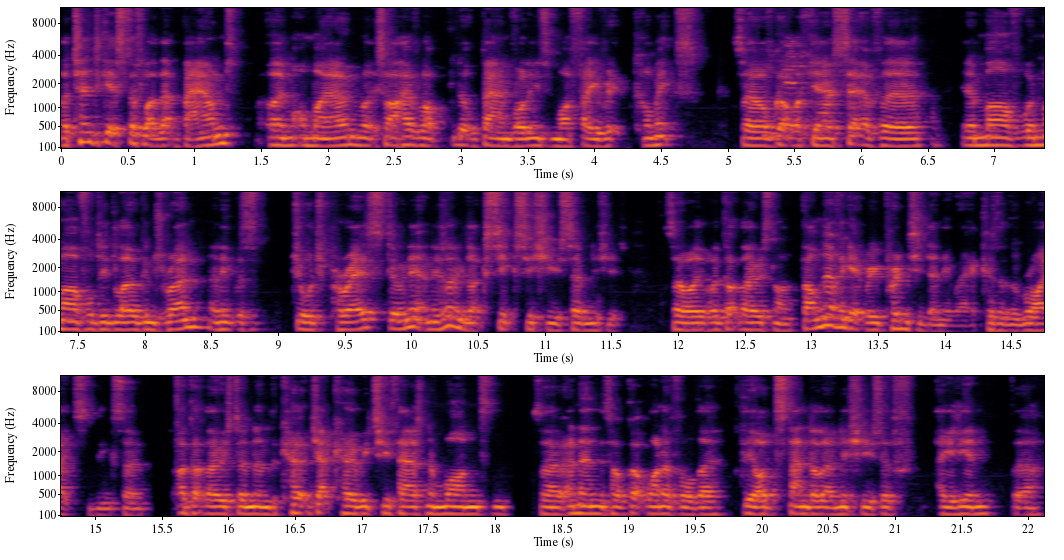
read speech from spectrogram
I tend to get stuff like that bound um, on my own. So I have like little bound volumes of my favourite comics. So I've got like you know a set of uh, you know Marvel when Marvel did Logan's Run, and it was George Perez doing it, and it was only like six issues, seven issues. So I, I got those. done. they'll never get reprinted anywhere because of the rights and things. So I got those done, and the Kurt, Jack Kirby 2001. And so and then I've got one of all the the odd standalone issues of Alien that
